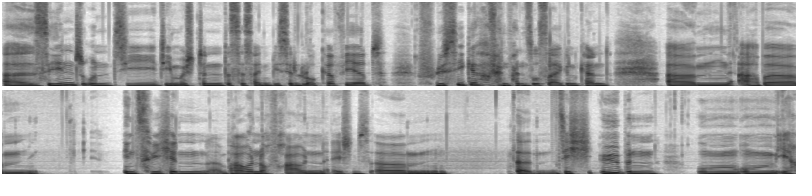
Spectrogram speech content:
äh, sind und die, die möchten, dass es ein bisschen locker wird, flüssiger, wenn man so sagen kann. Ähm, aber ähm, inzwischen brauchen noch Frauen echt ähm, sich üben, um, um ihr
